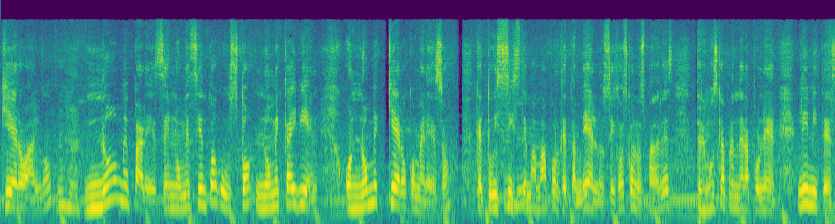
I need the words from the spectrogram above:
quiero algo, no me parece, no me siento a gusto, no me cae bien o no me quiero comer eso que tú hiciste, mamá, porque también los hijos con los padres tenemos que aprender a poner límites.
